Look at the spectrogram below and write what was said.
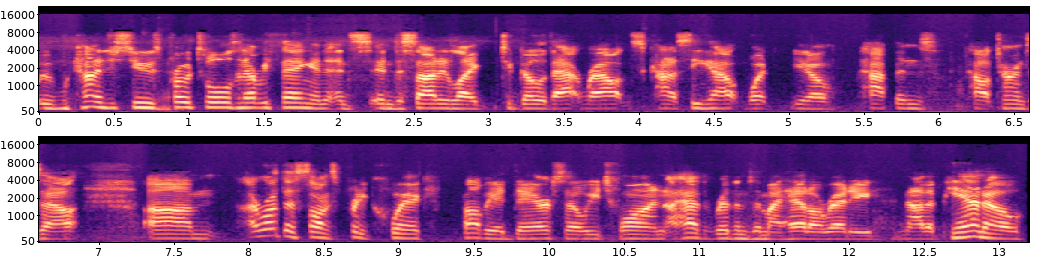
we, we kind of just used Pro Tools and everything, and, and, and, decided like to go that route and kind of see how what you know happens, how it turns out. Um, I wrote those songs pretty quick, probably a day or so each one. I had the rhythms in my head already. Now the piano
